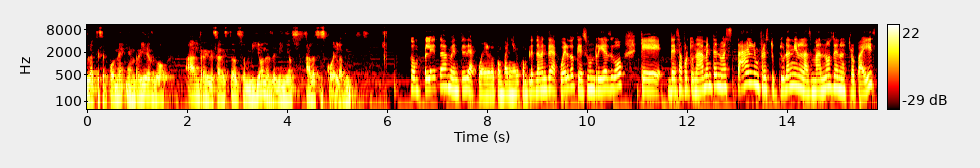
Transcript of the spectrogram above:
la que se pone en riesgo al regresar estos millones de niños a las escuelas. Completamente de acuerdo, compañero, completamente de acuerdo que es un riesgo que desafortunadamente no está en la infraestructura ni en las manos de nuestro país,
